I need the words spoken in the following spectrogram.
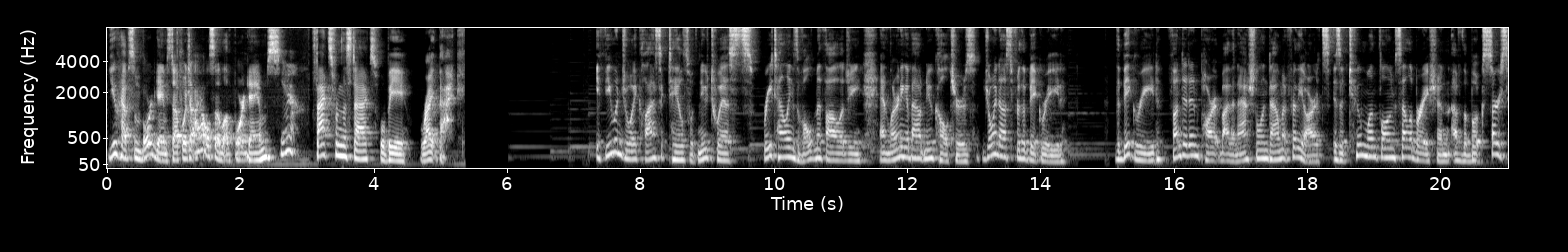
you have some board game stuff, which I also love board games. Yeah. Facts from the Stacks will be right back. If you enjoy classic tales with new twists, retellings of old mythology, and learning about new cultures, join us for The Big Read. The Big Read, funded in part by the National Endowment for the Arts, is a two month long celebration of the book Circe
